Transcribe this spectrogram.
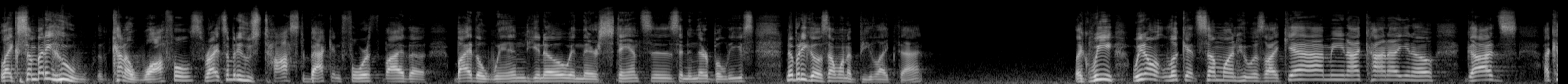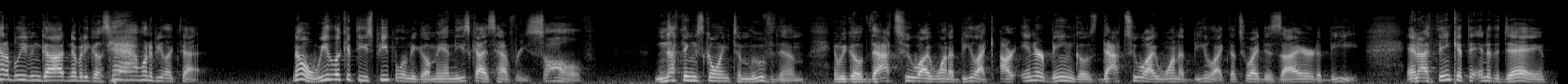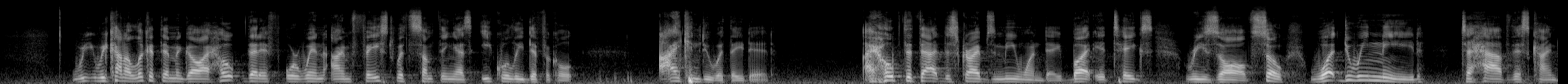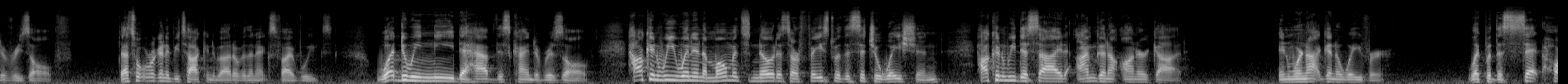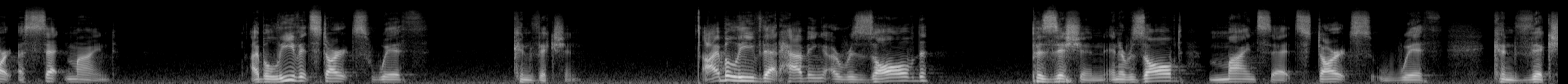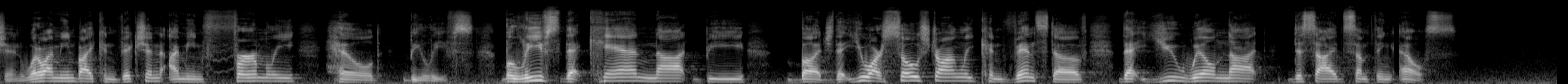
Like somebody who kind of waffles, right? Somebody who's tossed back and forth by the, by the wind, you know, in their stances and in their beliefs. Nobody goes, I want to be like that. Like we we don't look at someone who was like, yeah, I mean, I kind of, you know, God's I kind of believe in God. Nobody goes, yeah, I want to be like that. No, we look at these people and we go, man, these guys have resolve. Nothing's going to move them. And we go, that's who I want to be like. Our inner being goes, that's who I want to be like. That's who I desire to be. And I think at the end of the day, we, we kind of look at them and go, I hope that if or when I'm faced with something as equally difficult, I can do what they did. I hope that that describes me one day, but it takes resolve. So, what do we need to have this kind of resolve? That's what we're going to be talking about over the next five weeks. What do we need to have this kind of resolve? How can we, when in a moment's notice are faced with a situation, how can we decide, I'm going to honor God and we're not going to waver? Like with a set heart, a set mind. I believe it starts with conviction. I believe that having a resolved position and a resolved mindset starts with conviction. What do I mean by conviction? I mean firmly held beliefs. Beliefs that cannot be budged, that you are so strongly convinced of that you will not decide something else.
